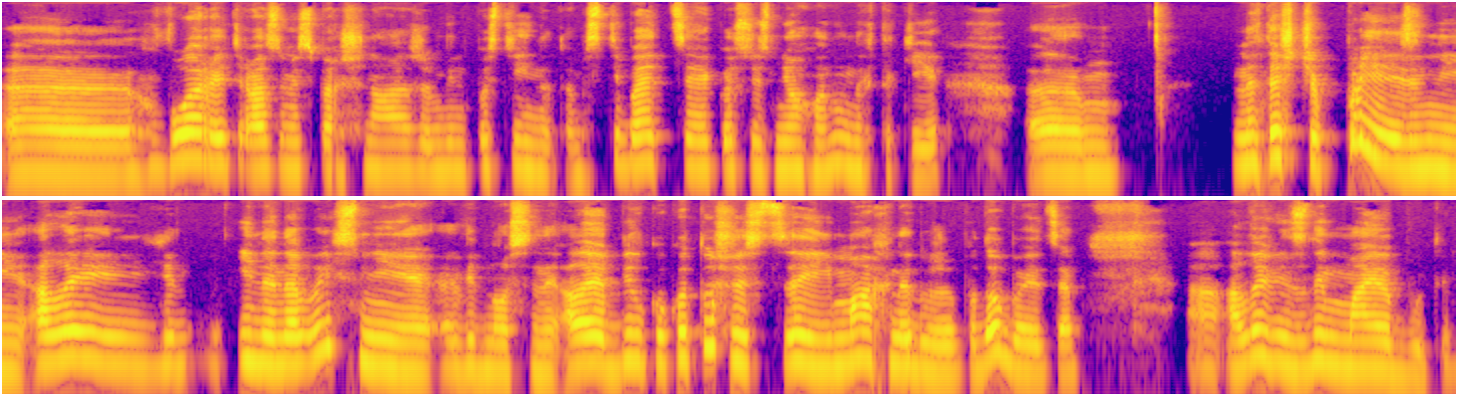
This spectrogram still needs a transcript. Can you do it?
е, говорить разом із персонажем, він постійно там стібеться якось із нього. Ну, у них такі е, не те, що приязні, але і ненависні відносини. Але білку коту щось цей мах не дуже подобається, але він з ним має бути.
